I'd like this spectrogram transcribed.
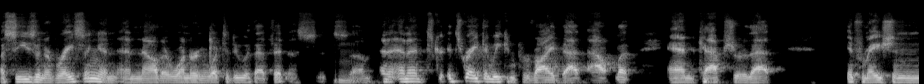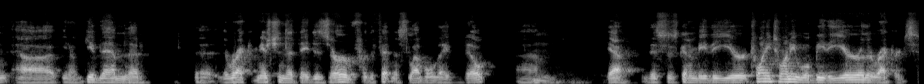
a season of racing and and now they're wondering what to do with that fitness it's mm. um, and, and it's it's great that we can provide that outlet and capture that information uh, you know give them the the, the recognition that they deserve for the fitness level they've built. Um, mm. Yeah, this is going to be the year. 2020 will be the year of the records.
